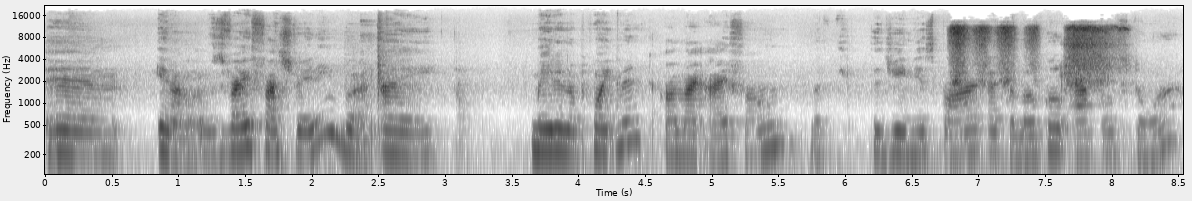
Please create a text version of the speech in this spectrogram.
And you know, it was very frustrating. But I made an appointment on my iPhone with the Genius Bar at the local Apple store,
